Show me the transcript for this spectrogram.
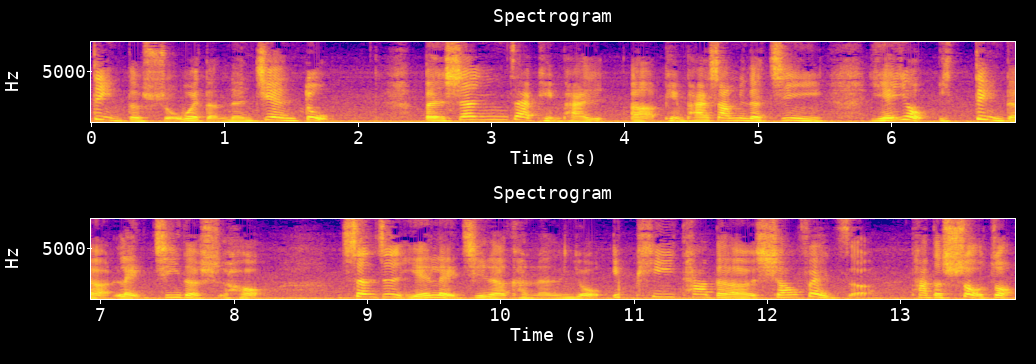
定的所谓的能见度，本身在品牌呃品牌上面的经营也有一定的累积的时候，甚至也累积了可能有一批他的消费者、他的受众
